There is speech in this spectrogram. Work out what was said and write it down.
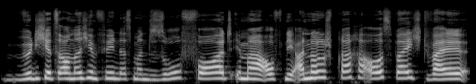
würde ich jetzt auch nicht empfehlen, dass man sofort immer auf die andere Sprache ausweicht, weil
